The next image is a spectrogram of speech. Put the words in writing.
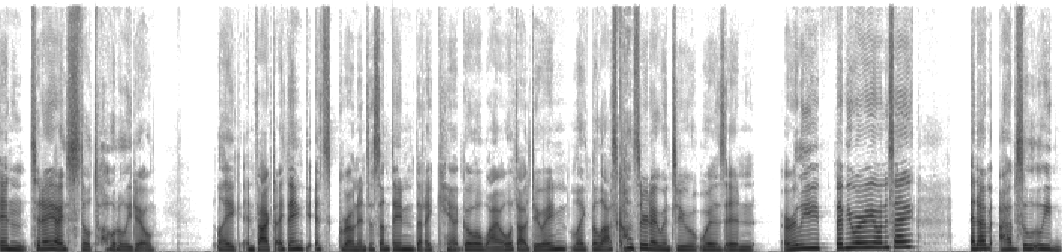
And today I still totally do. Like, in fact, I think it's grown into something that I can't go a while without doing. Like, the last concert I went to was in early February, I want to say. And I'm absolutely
